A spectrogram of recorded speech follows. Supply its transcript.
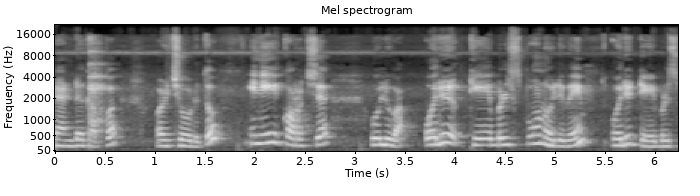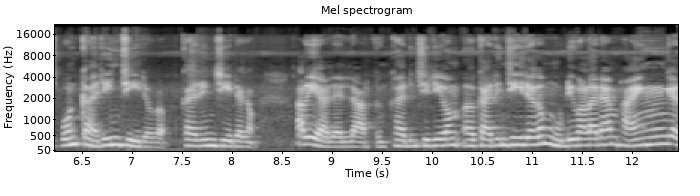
രണ്ട് കപ്പ് ഒഴിച്ചു കൊടുത്തു. ഇനി കുറച്ച് ഉലുവ ഒരു ടേബിൾ സ്പൂൺ ഉലുവയും ഒരു ടേബിൾ സ്പൂൺ കരിഞ്ചീരകം കരിഞ്ചീരകം. അറിയാമല്ലോ എല്ലാവർക്കും കരിഞ്ചീരകം കരിഞ്ചീരകം മുടി വളരാൻ ഭയങ്കര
